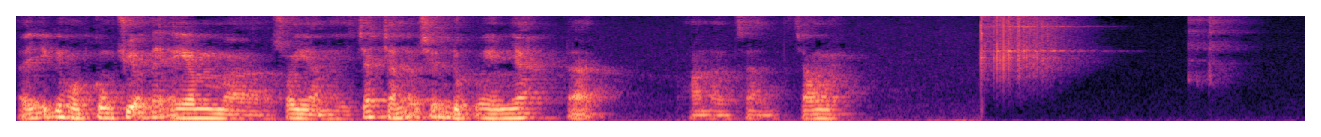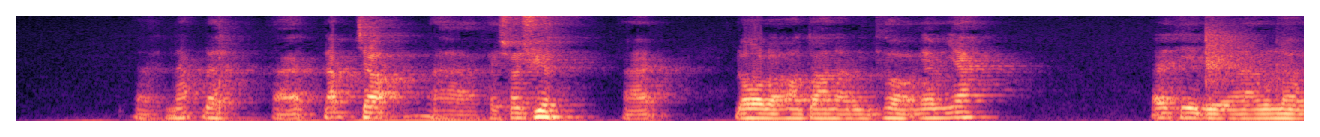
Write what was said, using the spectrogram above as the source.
đấy những cái hộp công chuyện ấy em mà xoay đèn này chắc chắn nó sẽ đục em nhé. Đấy hoàn toàn trong này. Đấy, nắp đây. Đấy, nắp chợ à, phải xoay xuyên. Đấy đồ là hoàn toàn là bình thường em nhé. Đây thì để à, nào nào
